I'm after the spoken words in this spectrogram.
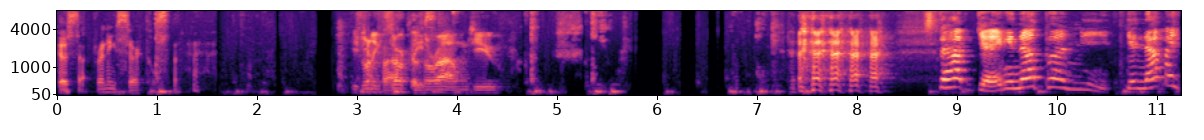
go, stop running circles. He's running circles around you. Stop ganging up on me. You're not my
